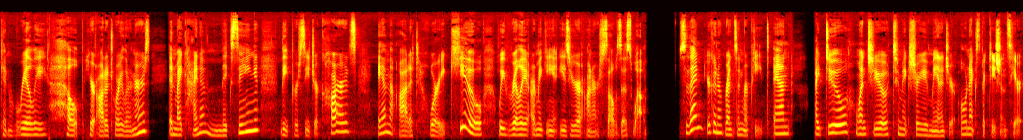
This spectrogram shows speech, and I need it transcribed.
can really help your auditory learners. And by kind of mixing the procedure cards and the auditory cue, we really are making it easier on ourselves as well. So then you're going to rinse and repeat. And I do want you to make sure you manage your own expectations here.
